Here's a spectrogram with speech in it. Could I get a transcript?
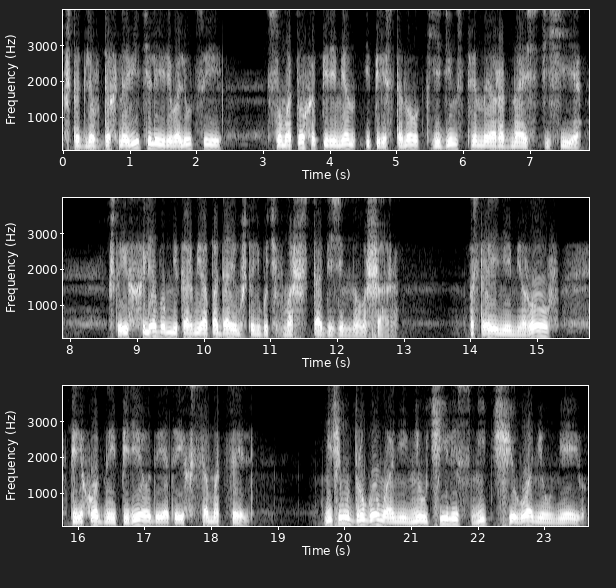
что для вдохновителей революции Суматоха перемен и перестановок — единственная родная стихия, что их хлебом не корми, а подай им что-нибудь в масштабе земного шара. Построение миров, переходные периоды — это их самоцель. Ничему другому они не учились, ничего не умеют.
